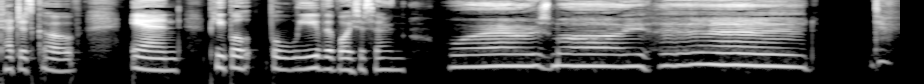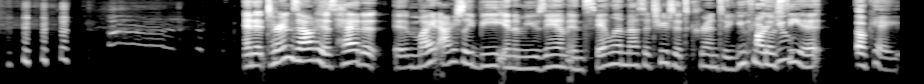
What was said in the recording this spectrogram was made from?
Tetch's Cove. And people believe the voice is saying, Where's my head? and it turns out his head, it, it might actually be in a museum in Salem, Massachusetts, Corinne, so you can Are go you- see it. Okay.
